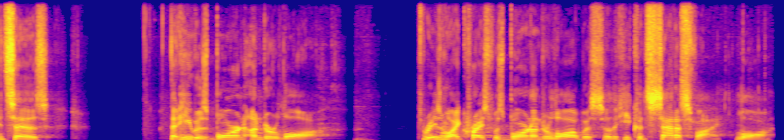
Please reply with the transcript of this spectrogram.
It says that he was born under law the reason why Christ was born under law was so that he could satisfy law.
